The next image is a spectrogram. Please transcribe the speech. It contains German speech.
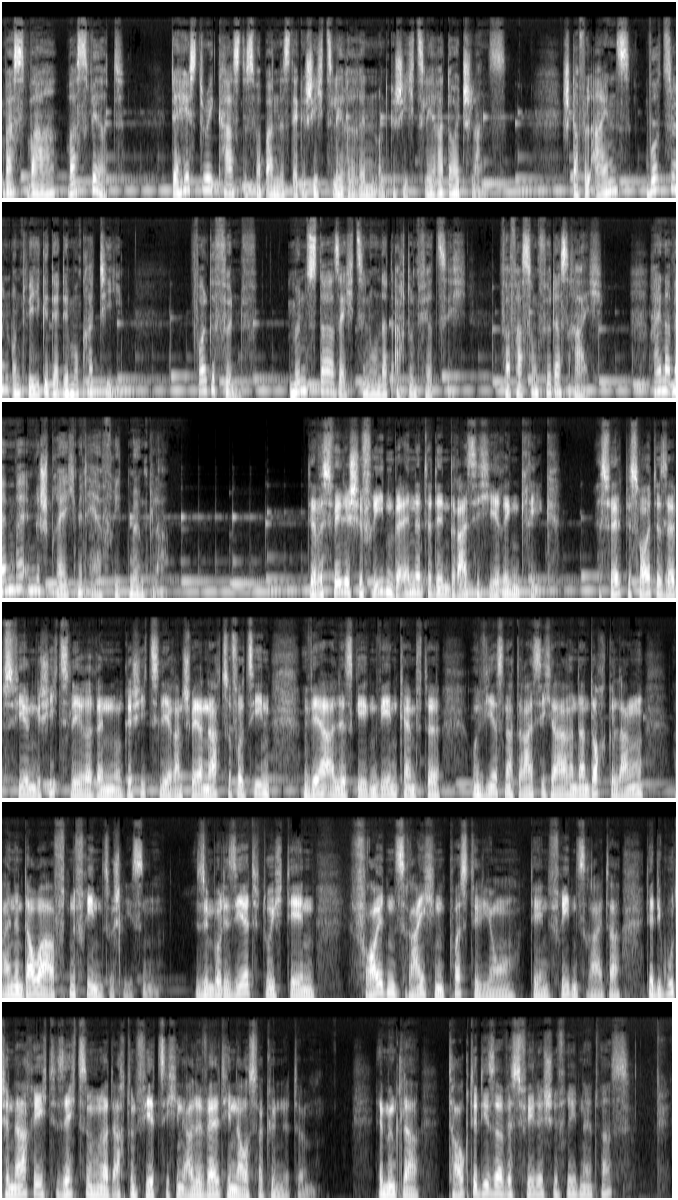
Was war, was wird? Der History Cast des Verbandes der Geschichtslehrerinnen und Geschichtslehrer Deutschlands. Staffel 1 Wurzeln und Wege der Demokratie. Folge 5 Münster 1648 Verfassung für das Reich. Heiner Wember im Gespräch mit Herfried Münkler. Der Westfälische Frieden beendete den Dreißigjährigen Krieg. Es fällt bis heute selbst vielen Geschichtslehrerinnen und Geschichtslehrern schwer nachzuvollziehen, wer alles gegen wen kämpfte und wie es nach 30 Jahren dann doch gelang, einen dauerhaften Frieden zu schließen. Symbolisiert durch den freudensreichen Postillon, den Friedensreiter, der die gute Nachricht 1648 in alle Welt hinaus verkündete. Herr Münkler, taugte dieser westfälische Frieden etwas?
